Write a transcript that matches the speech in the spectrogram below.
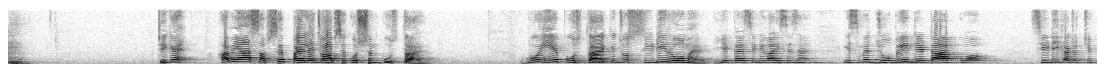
ठीक है? अब यहाँ सबसे पहले जो आपसे क्वेश्चन पूछता है, वो ये पूछता है कि जो सीडी रोम है, ये कैसी डिवाइसेस हैं? इसमें जो भी डेटा आपको सीडी का जो चिप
